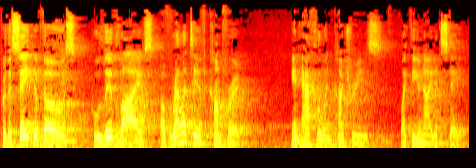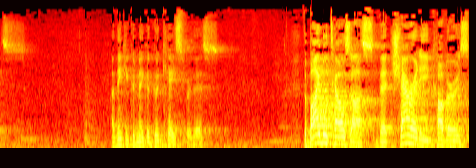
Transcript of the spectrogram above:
for the sake of those who live lives of relative comfort in affluent countries like the United States. I think you could make a good case for this. The Bible tells us that charity covers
